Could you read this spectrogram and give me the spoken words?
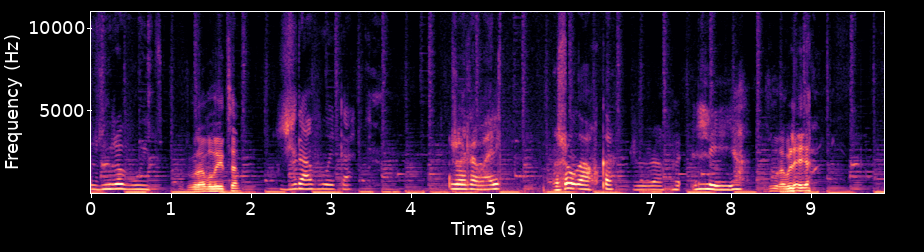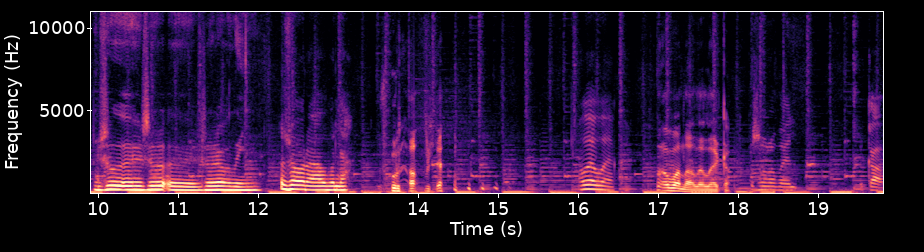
Журавлиця. журавлиця. Журавлика. Журавель. Журавка. Журавлія. Журавлея. Жу, жу, журавлиня. Журавля. Журавля. Лелека. А вона лелека. Журавель. Ка.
